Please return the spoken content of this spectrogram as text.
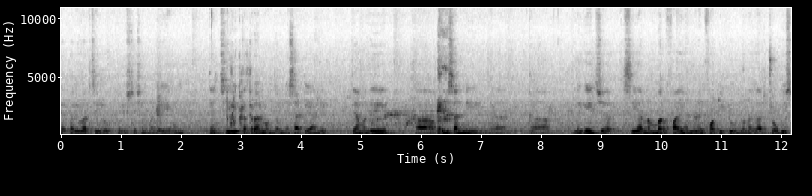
त्या परिवारचे लोक पोलीस स्टेशनमध्ये येऊन त्यांची तक्रार नोंदवण्यासाठी आले. त्यामध्ये पोलिसांनी लगेच C R number five hundred and forty two दोन हजार चोवीस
